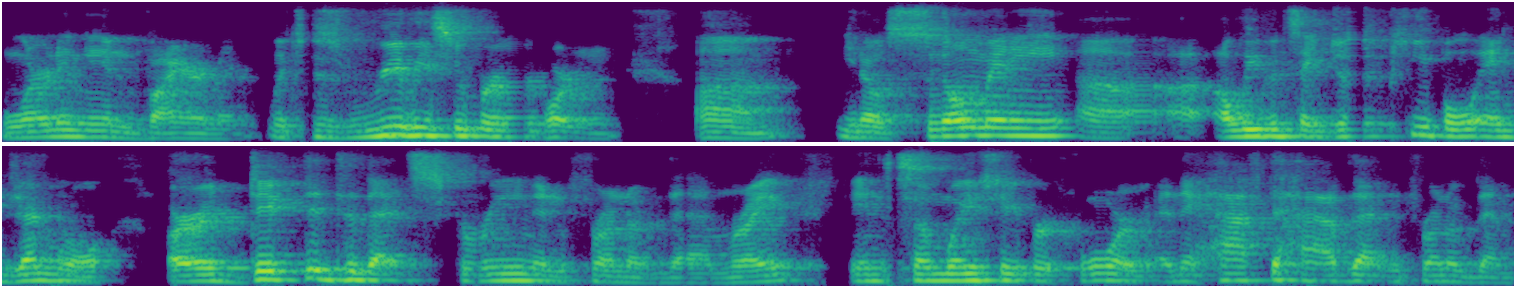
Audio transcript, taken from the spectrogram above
learning environment, which is really super important. Um, you know, so many, uh, I'll even say just people in general are addicted to that screen in front of them, right? In some way, shape, or form, and they have to have that in front of them.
